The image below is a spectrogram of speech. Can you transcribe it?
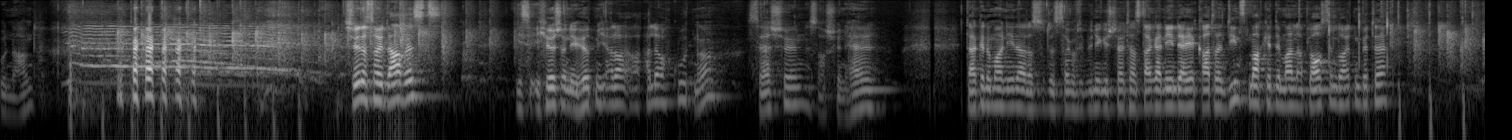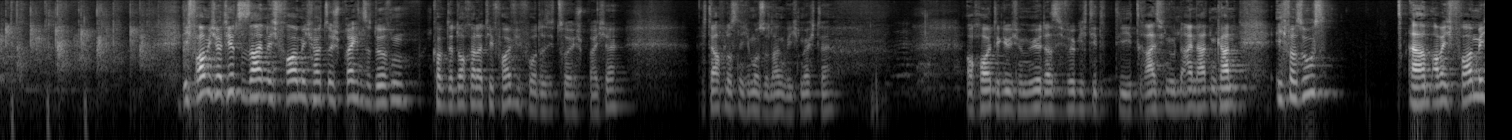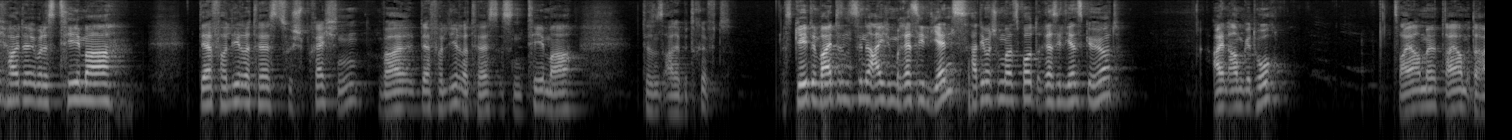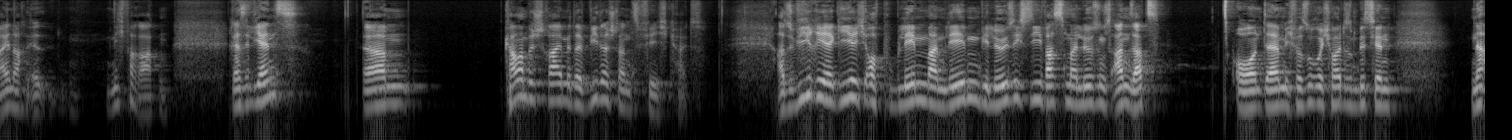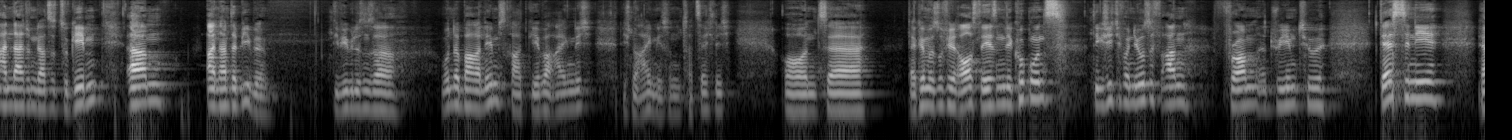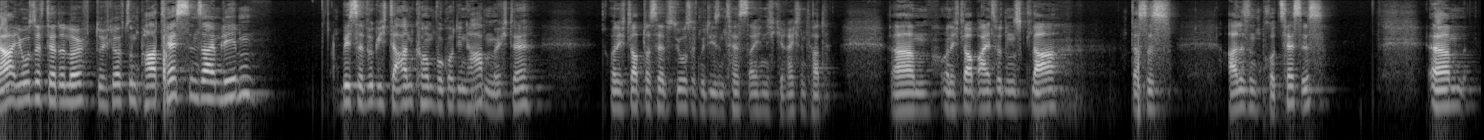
Guten Abend. schön, dass du heute da bist. Ich, ich höre schon, ihr hört mich alle, alle auch gut, ne? Sehr schön, ist auch schön hell. Danke nochmal, Nina, dass du das Zeug auf die Bühne gestellt hast. Danke an den, der hier gerade einen Dienst macht. Gebt mal einen Applaus den Leuten, bitte. Ich freue mich, heute hier zu sein. Ich freue mich, heute zu euch sprechen zu dürfen. Kommt ja doch relativ häufig vor, dass ich zu euch spreche. Ich darf bloß nicht immer so lang, wie ich möchte. Auch heute gebe ich mir Mühe, dass ich wirklich die, die 30 Minuten einhalten kann. Ich versuche es. Ähm, aber ich freue mich heute über das Thema der Verlierertest zu sprechen, weil der Verlierertest ist ein Thema, das uns alle betrifft. Es geht im weitesten Sinne eigentlich um Resilienz. Hat jemand schon mal das Wort Resilienz gehört? Ein Arm geht hoch, zwei Arme, drei Arme, drei nach, äh, nicht verraten. Resilienz ähm, kann man beschreiben mit der Widerstandsfähigkeit. Also wie reagiere ich auf Probleme in meinem Leben? Wie löse ich sie? Was ist mein Lösungsansatz? Und ähm, ich versuche euch heute so ein bisschen eine Anleitung dazu zu geben, ähm, anhand der Bibel. Die Bibel ist unser wunderbarer Lebensratgeber eigentlich, nicht nur eigentlich, sondern tatsächlich. Und äh, da können wir so viel rauslesen. Wir gucken uns die Geschichte von Josef an, From a Dream to Destiny. Ja, Josef, der durchläuft, durchläuft so ein paar Tests in seinem Leben, bis er wirklich da ankommt, wo Gott ihn haben möchte. Und ich glaube, dass selbst Josef mit diesen Tests eigentlich nicht gerechnet hat. Ähm, und ich glaube, eins wird uns klar, dass es alles ein Prozess ist. Ähm,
